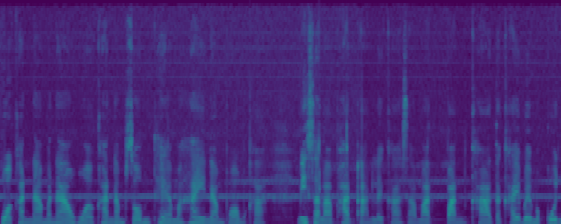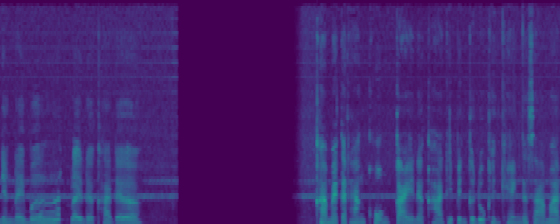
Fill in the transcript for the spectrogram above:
หัวคั้นน้ำมะนาว หัวคั้นน้ำส้มแถมมาให้นำพร้อมค่ะ มีสารพัดอันเลยค่ะ สามารถปั่นข่าตะไคร้ใบมะกรูดอย่างได้เบิดเลยเด้อค่ะเด้อ ค่ะแม้กระทั่งโครงไก่นะคะ ที่เป็นกระดูกแข็งๆก็สามารถ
